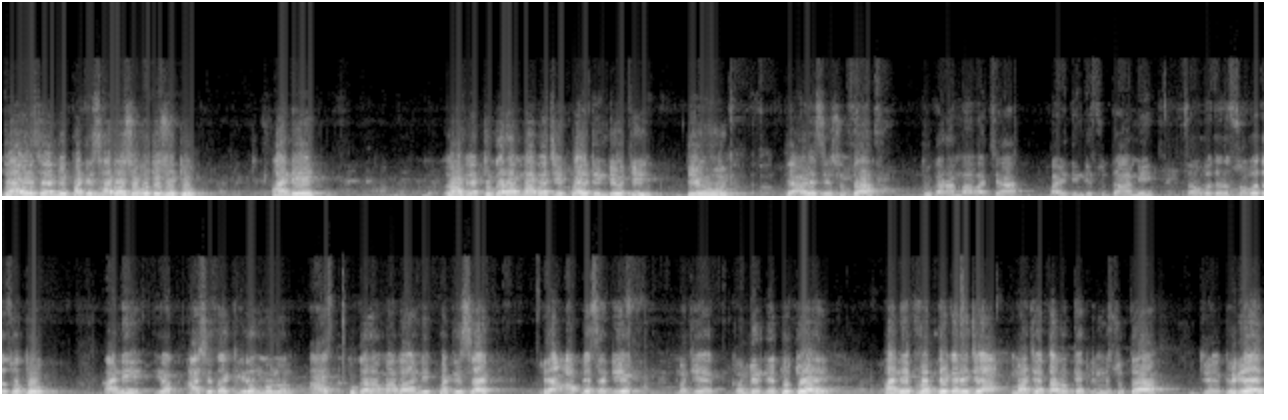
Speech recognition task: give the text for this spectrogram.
त्यावेळेस आम्ही पाटील साहेबांसोबतच होतो. आणि आपल्या तुकाराम बाबाची पायदिंडी होती देऊन. त्यावेळेस सुद्धा तुकाराम बाबाच्या पायदिंडीत सुद्धा आम्ही सर्वजण सोबतच होतो. आणि एक आशेचा किरण म्हणून आज तुकाराम बाबा आणि पाटील साहेब हे आपल्यासाठी एक म्हणजे एक खंबीर नेतृत्व आहे. आणि प्रत्येकाने जे माझ्या तालुक्यातील मी सुद्धा जे घरी आहेत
